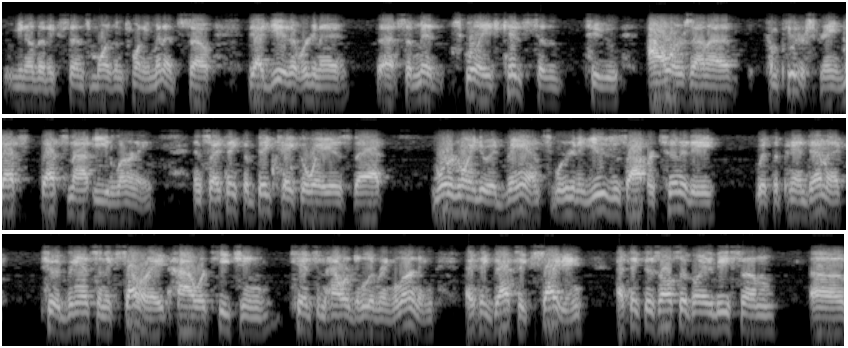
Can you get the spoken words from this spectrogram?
you know that extends more than 20 minutes. So the idea that we're going to uh, submit school age kids to to hours on a computer screen that's that's not e-learning. And so I think the big takeaway is that we're going to advance. We're going to use this opportunity with the pandemic to advance and accelerate how we're teaching kids and how we're delivering learning. I think that's exciting. I think there's also going to be some uh,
